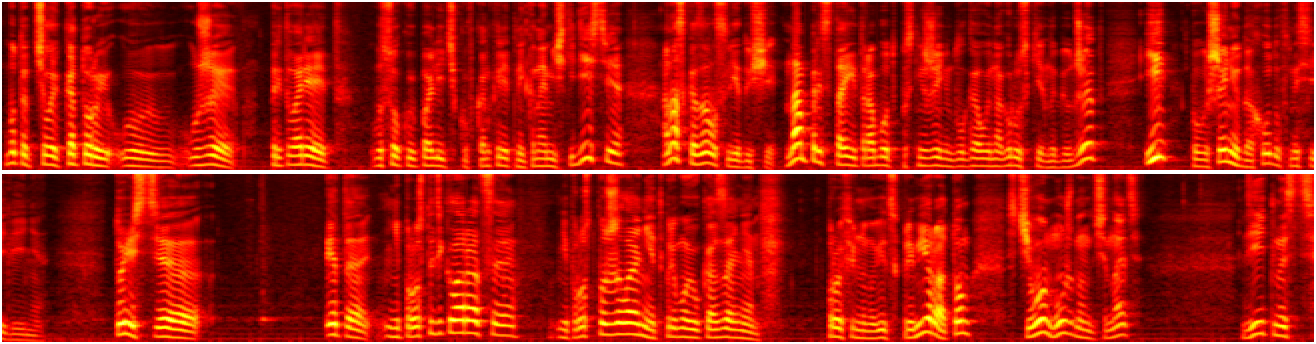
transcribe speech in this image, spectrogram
Вот этот человек, который э, уже притворяет высокую политику в конкретные экономические действия, она сказала следующее. Нам предстоит работа по снижению долговой нагрузки на бюджет и повышению доходов населения. То есть э, это не просто декларация, не просто пожелание, это прямое указание профильному вице-премьеру о том, с чего нужно начинать деятельность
